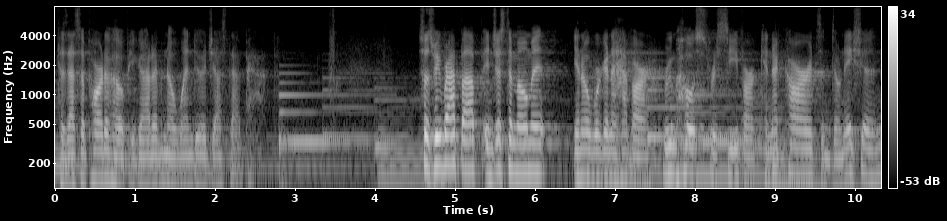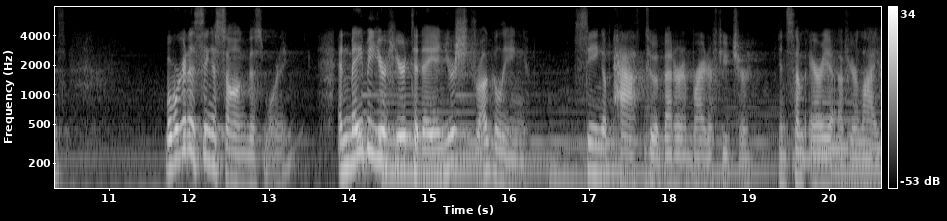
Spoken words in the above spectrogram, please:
Because that's a part of hope. You got to know when to adjust that path. So, as we wrap up in just a moment, you know, we're going to have our room hosts receive our Connect cards and donations. But we're going to sing a song this morning. And maybe you're here today and you're struggling seeing a path to a better and brighter future in some area of your life.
